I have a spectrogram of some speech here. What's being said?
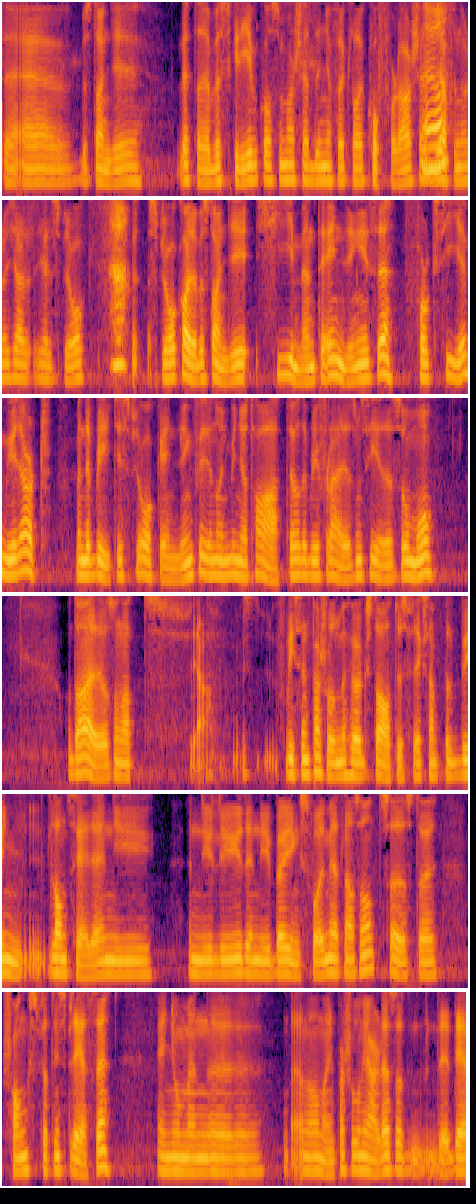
Det er bestandig lettere å beskrive hva som har skjedd, enn å forklare hvorfor det har skjedd. Ja. Iallfall når det gjelder språk. Språk har jo bestandig kimen til endring i seg. Folk sier mye rart, men det blir ikke språkendring før noen begynner å ta etter, og det blir flere som sier det samme. Og da er det jo sånn at ja, hvis en person med høy status f.eks. lanserer en ny, en ny, lyd, en ny bøyingsform, et eller annet sånt, så er det større sjanse for at den sprer seg enn om en, eh, en, annen person gjør det. Så det, det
